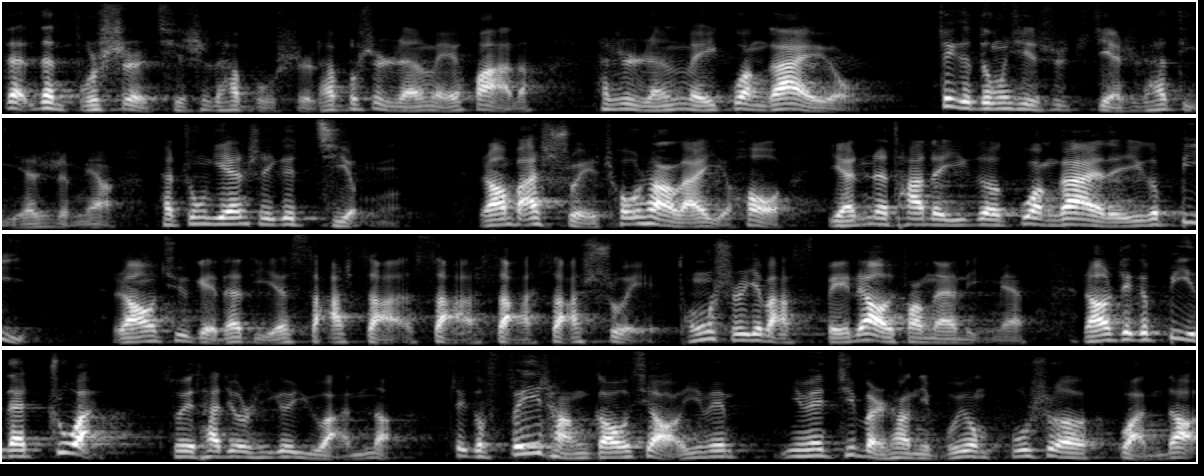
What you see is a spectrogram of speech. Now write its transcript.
但但不是，其实它不是，它不是人为化的，它是人为灌溉用。这个东西是解释它底下是什么样，它中间是一个井，然后把水抽上来以后，沿着它的一个灌溉的一个壁，然后去给它底下撒撒撒撒撒水，同时也把肥料放在里面，然后这个壁在转，所以它就是一个圆的。这个非常高效，因为因为基本上你不用铺设管道，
